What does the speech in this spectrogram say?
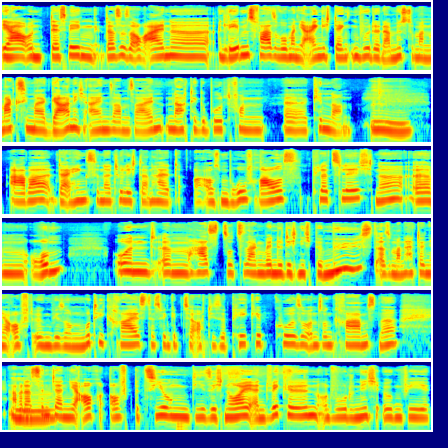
Ja, und deswegen, das ist auch eine Lebensphase, wo man ja eigentlich denken würde, da müsste man maximal gar nicht einsam sein nach der Geburt von äh, Kindern. Mhm. Aber da hängst du natürlich dann halt aus dem Beruf raus plötzlich ne, ähm, rum und ähm, hast sozusagen, wenn du dich nicht bemühst, also man hat dann ja oft irgendwie so einen Mutti-Kreis, deswegen gibt's ja auch diese PKIP-Kurse und so ein Krams, ne? Aber mhm. das sind dann ja auch oft Beziehungen, die sich neu entwickeln und wo du nicht irgendwie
